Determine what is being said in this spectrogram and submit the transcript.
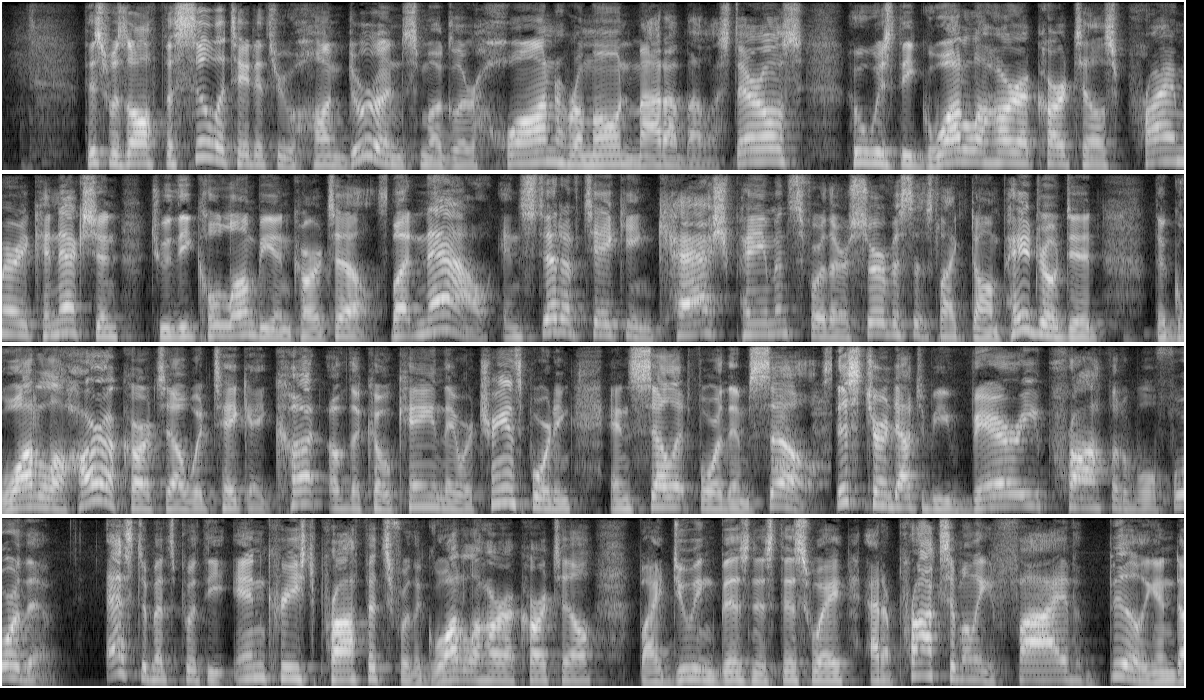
This was all facilitated through Honduran smuggler Juan Ramon Matta Ballesteros, who was the Guadalajara cartel's primary connection to the Colombian cartels. But now, instead of taking cash payments for their services like Don Pedro did, the Guadalajara cartel would take a cut of the cocaine they were transporting and sell it for themselves. This turned out to be very profitable for them. Estimates put the increased profits for the Guadalajara cartel by doing business this way at approximately $5 billion.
